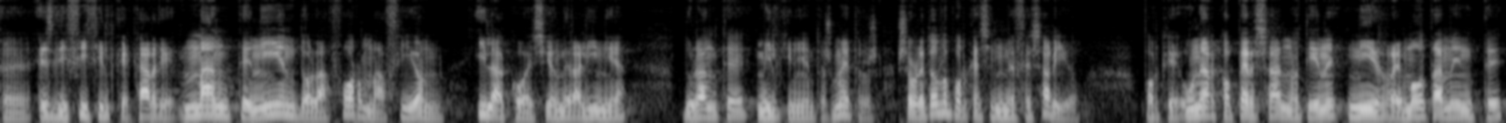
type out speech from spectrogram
eh, es difícil que cargue manteniendo la formación y la cohesión de la línea durante 1500 metros, sobre todo porque es innecesario, porque un arco persa no tiene ni remotamente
